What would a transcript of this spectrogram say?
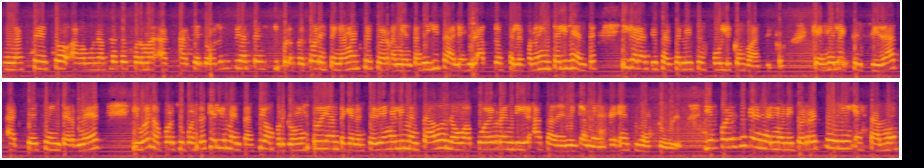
un acceso a una plataforma, a, que todos los estudiantes y profesores tengan acceso a herramientas digitales, laptops, teléfonos inteligentes y garantizar servicios públicos básicos, que es electricidad, acceso a Internet y bueno, por supuesto que alimentación, porque un estudiante que no esté bien alimentado no va a poder rendir académicamente en sus estudios. Y es por eso que desde el Monitor Red estamos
